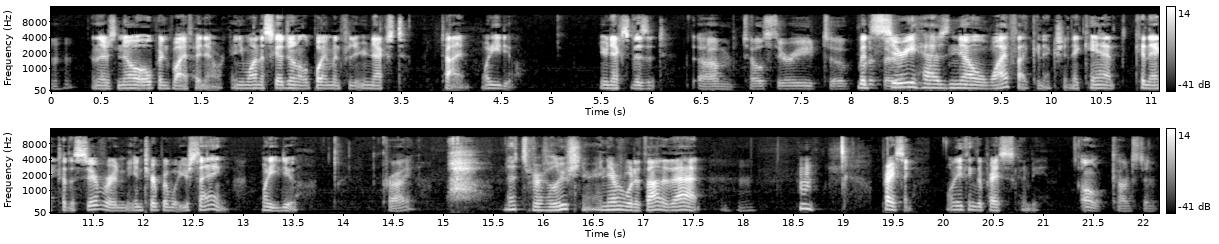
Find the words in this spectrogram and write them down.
and there's no open Wi Fi network, and you want to schedule an appointment for your next time. What do you do? Your next visit. Um, tell Siri to. Put But it there. Siri has no Wi Fi connection. It can't connect to the server and interpret what you're saying. What do you do? Cry? That's revolutionary. I never would have thought of that. Hmm. Pricing. What do you think the price is going to be? Oh, constant.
